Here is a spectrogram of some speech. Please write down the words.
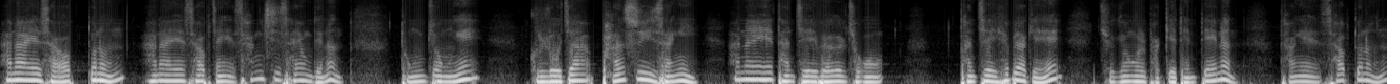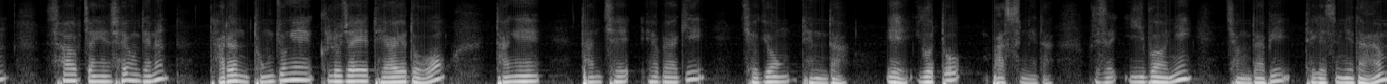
하나의 사업 또는 하나의 사업장에 상시 사용되는 동종의 근로자 반수 이상이 하나의 단체 협약을 적용, 단체 협약에 적용을 받게 된 때에는 당의 사업 또는 사업장에 사용되는 다른 동종의 근로자에 대하여도 당의 단체 협약이 적용된다. 예, 이것도 맞습니다. 그래서 2번이 정답이 되겠습니다.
